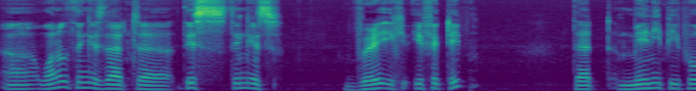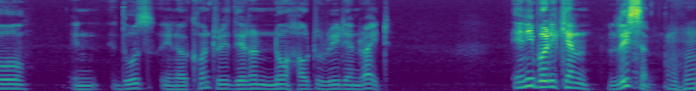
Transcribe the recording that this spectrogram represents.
Uh, one of the things is that uh, this thing is very e- effective. That many people in those in our country they don't know how to read and write. Anybody can listen. Mm-hmm.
